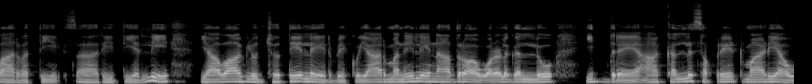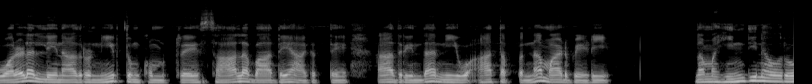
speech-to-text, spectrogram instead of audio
ಪಾರ್ವತಿ ಸ, ರೀತಿಯಲ್ಲಿ ಯಾವಾಗಲೂ ಜೊತೆಯಲ್ಲೇ ಇರಬೇಕು. ಯಾರ ಮನೇಲಿ ಏನಾದರೂ ಆ ಒರಳುಗಲ್ಲು ಇದ್ದರೆ ಆ ಕಲ್ಲು ಸಪ್ರೇಟ್ ಮಾಡಿ ಆ ಒರಳಲ್ಲಿ ಏನಾದರೂ ನೀರು ತುಂಬ್ಕೊಂಬಿಟ್ರೆ ಸಾಲ ಬಾಧೆ ಆಗುತ್ತೆ. ಆದ್ದರಿಂದ ನೀವು ಆ ತಪ್ಪನ್ನು ಮಾಡಬೇಡಿ. ನಮ್ಮ ಹಿಂದಿನವರು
